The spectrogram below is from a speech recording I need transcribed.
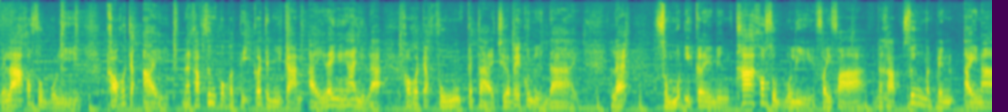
เวลาเขาสูบบุหรี่เขาก็จะไอนะครับซึ่งปกติก็จะมีการไอได้ง่าย ๆ อยู่แล้วเขาก็จะฟุ้งกระจายเชื้อไปให้คนอื่นได้ และสมมุติอีกกรณีหนึ่งถ้าเขาสูบบุหรี่ไฟฟ้านะครับซึ่งมันเป็นไอน้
